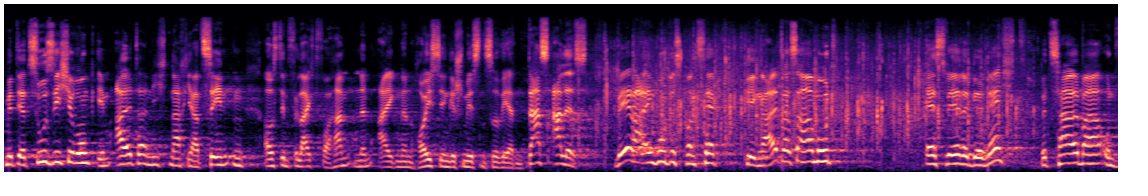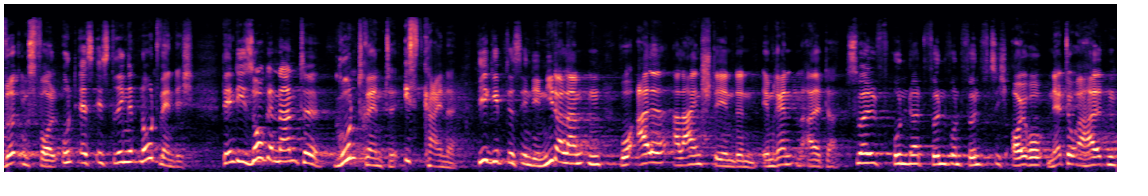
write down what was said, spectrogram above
mit der Zusicherung, im Alter nicht nach Jahrzehnten aus dem vielleicht vorhandenen eigenen Häuschen geschmissen zu werden. Das alles wäre ein gutes Konzept gegen Altersarmut. Es wäre gerecht, bezahlbar und wirkungsvoll. Und es ist dringend notwendig. Denn die sogenannte Grundrente ist keine. Die gibt es in den Niederlanden, wo alle Alleinstehenden im Rentenalter 1255 Euro netto erhalten,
